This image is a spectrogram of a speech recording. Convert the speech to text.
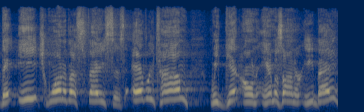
that each one of us faces every time we get on Amazon or eBay,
